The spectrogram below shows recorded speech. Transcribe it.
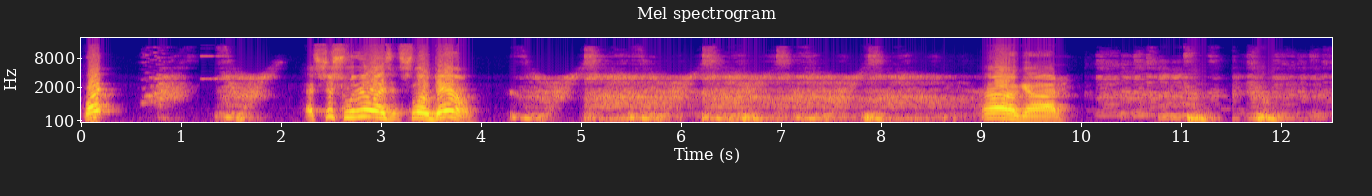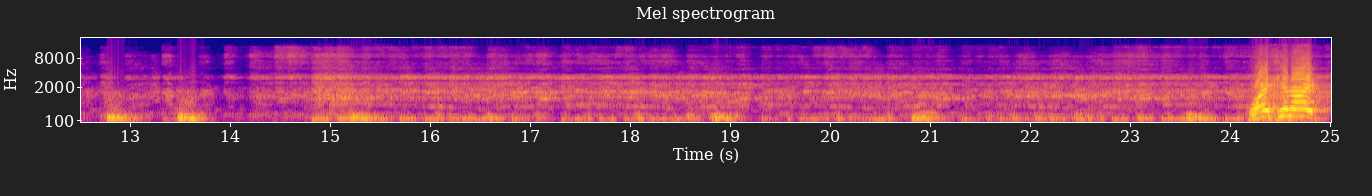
What? That's just realize it slowed down. Oh god. Why can't I?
